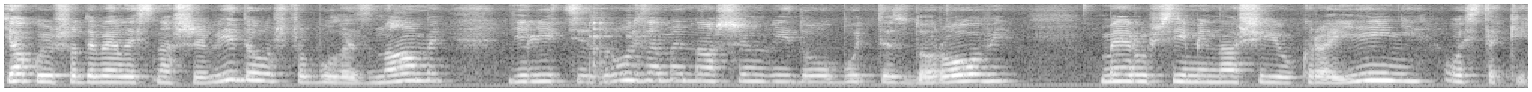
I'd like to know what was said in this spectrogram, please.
Дякую, що дивились наше відео, що були з нами. Діліться з друзями нашим відео. Будьте здорові. Миру всім і нашій Україні. Ось такі.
